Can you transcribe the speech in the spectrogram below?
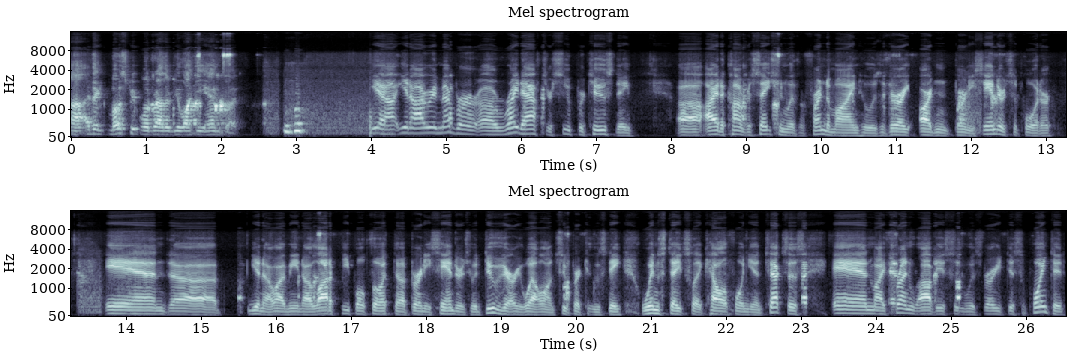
Uh, I think most people would rather be lucky and good. Yeah, you know, I remember uh, right after Super Tuesday, uh, I had a conversation with a friend of mine who was a very ardent Bernie Sanders supporter, and uh, you know, I mean, a lot of people thought uh, Bernie Sanders would do very well on Super Tuesday, win states like California and Texas. And my friend obviously was very disappointed.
